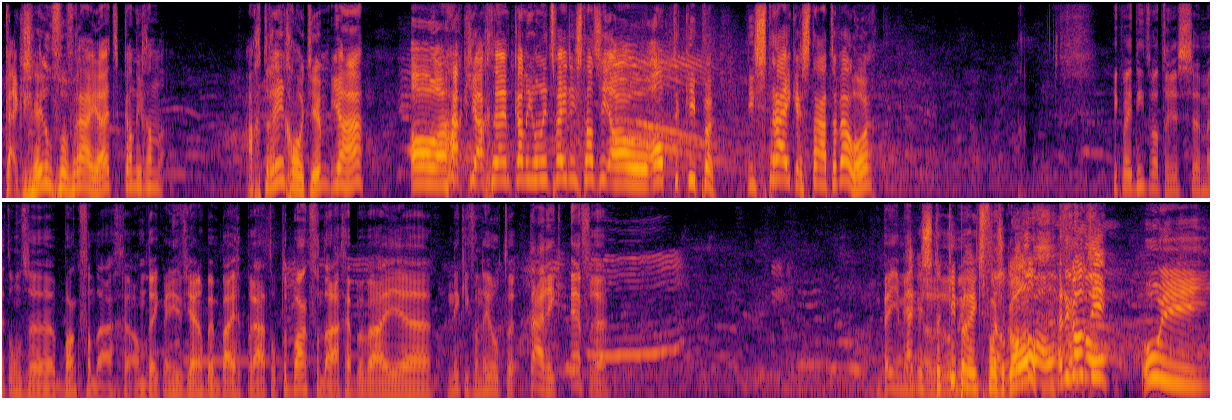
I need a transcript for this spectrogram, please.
Kijk eens, heel veel vrijheid. Kan hij gaan achterin gooit hij hem? Ja. Oh, een hakje achterin. Kan hij hem in tweede instantie? Oh, op de keeper. Die strijker staat er wel hoor. Ik weet niet wat er is eh, met onze bank vandaag, eh, André. Ik weet niet of jij nog bent bijgepraat. Op de bank vandaag hebben wij eh Nicky van Hilten, Tarik Evre. Benjamin Kijk eens, de keeper iets voor zijn goal. En dan komt de hij. Oei.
